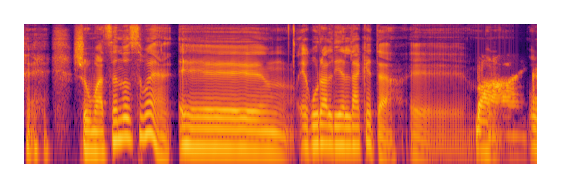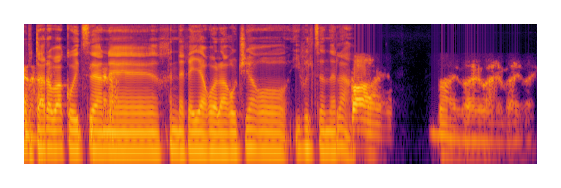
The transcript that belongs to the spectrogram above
Sumatzen duzu, eh? E, eguraldi aldaketa? E, ba, bueno, urtaro bakoitzean e, jende gehiago lagutxiago ibiltzen dela? Bai, bai, bai, bai, bai, bai.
